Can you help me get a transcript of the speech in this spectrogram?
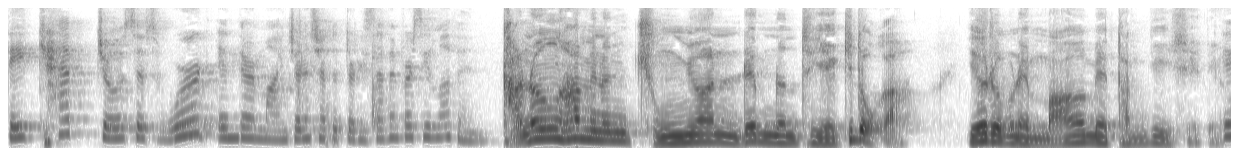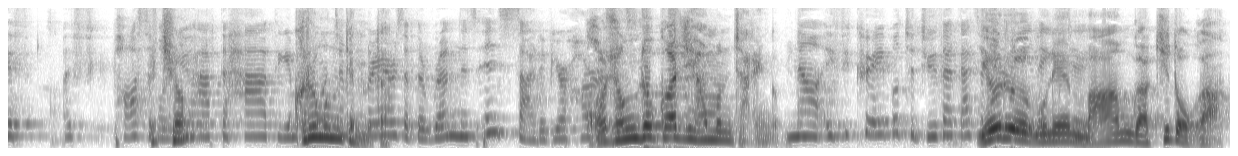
they kept Joseph's word in their mind. Genesis chapter 37, verse 11. 가능하면은 중요한 렘넌트의 기도가 여러분의 마음에 담겨 있어야 돼요. If, if possible, 그쵸? you have to have the 그러면 important 됩니다. prayers of the remnants inside of your heart. 그 정도까지 하면 잘한 겁니다. Now, if you're able to do that, that's a good thing that 여러분의. 마음과 기도가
